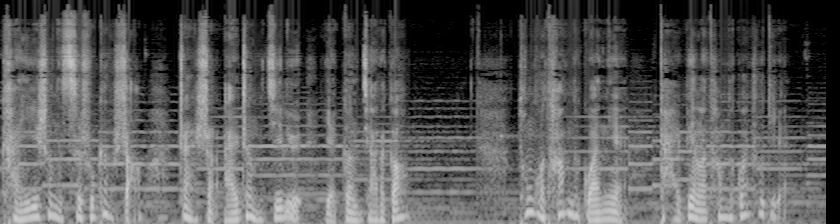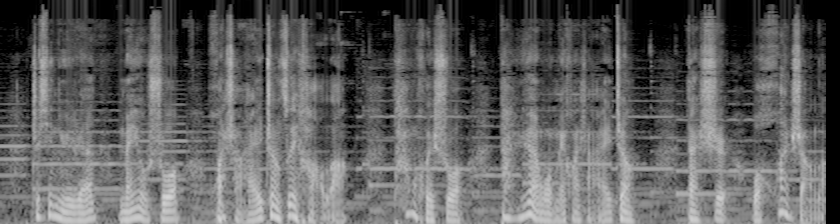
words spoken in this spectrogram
看医生的次数更少，战胜癌症的几率也更加的高。通过他们的观念，改变了他们的关注点。这些女人没有说患上癌症最好了，他们会说：“但愿我没患上癌症，但是我患上了。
